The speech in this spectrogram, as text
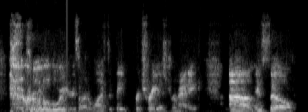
Criminal lawyers are the ones that they portray as dramatic. Um, and so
